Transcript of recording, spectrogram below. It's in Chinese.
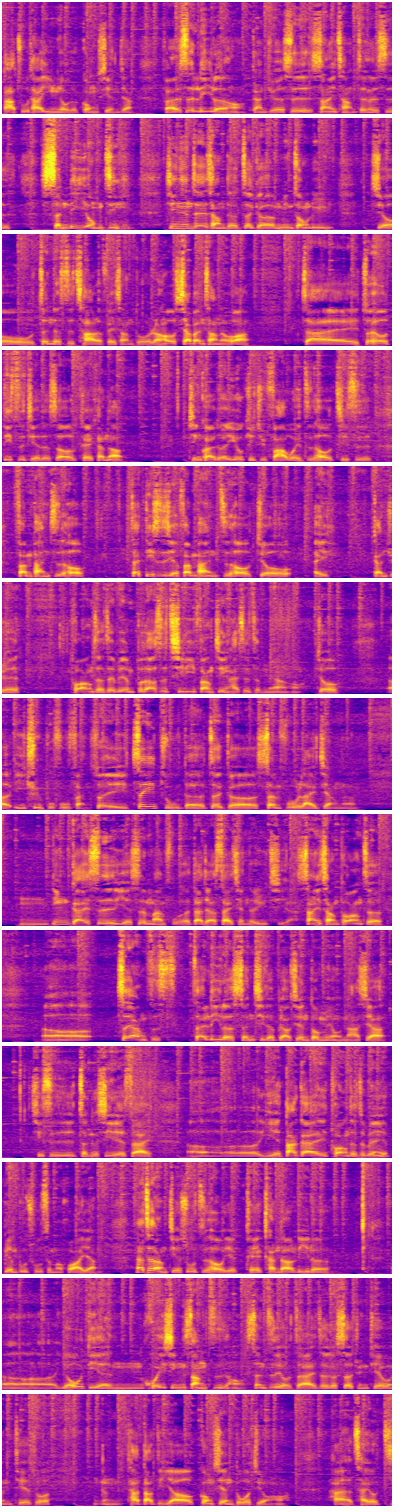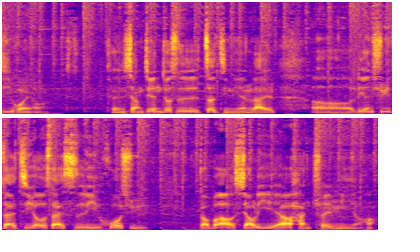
打出他应有的贡献。这样反而是 l i l a 哈，感觉是上一场真的是神力用尽，今天这一场的这个命中率就真的是差了非常多。然后下半场的话。在最后第四节的时候，可以看到金块队 Yuki 发威之后，其实翻盘之后，在第四节翻盘之后，就哎感觉拓荒者这边不知道是气力放尽还是怎么样哈，就呃一去不复返。所以这一组的这个胜负来讲呢，嗯，应该是也是蛮符合大家赛前的预期啊。上一场拓荒者呃这样子。在立了神奇的表现都没有拿下，其实整个系列赛，呃，也大概拓荒者这边也变不出什么花样。那这场结束之后，也可以看到立了，呃，有点灰心丧志哈，甚至有在这个社群贴文贴说，嗯，他到底要贡献多久哈，还才有机会哈？可能想见就是这几年来，呃，连续在季后赛失利，或许。搞不好小李也要喊吹蜜哦，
